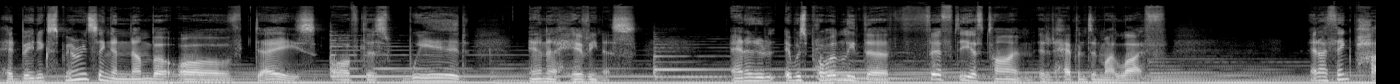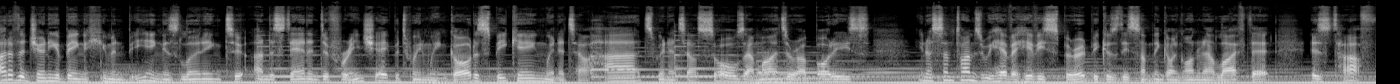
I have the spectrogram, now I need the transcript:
had been experiencing a number of days of this weird inner heaviness and it, it was probably the 50th time it had happened in my life. And I think part of the journey of being a human being is learning to understand and differentiate between when God is speaking, when it's our hearts, when it's our souls, our minds, or our bodies. You know, sometimes we have a heavy spirit because there's something going on in our life that is tough.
